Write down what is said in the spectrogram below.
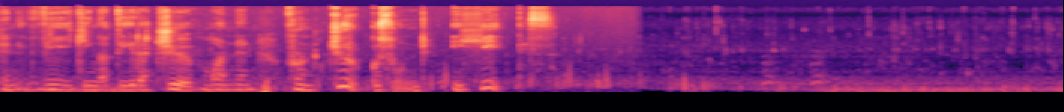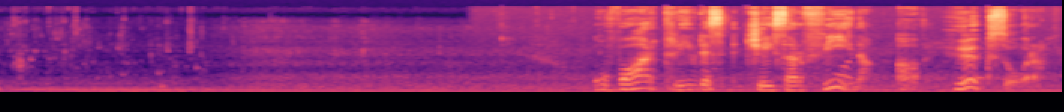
den vikingatida köpmannen från Kyrkosund i Hitis? Och var trivdes kejsar Fina av Högsåra?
